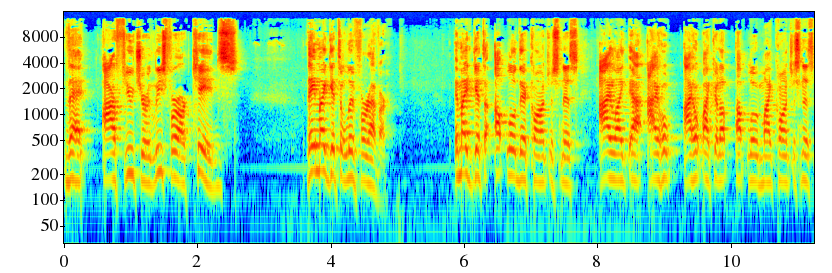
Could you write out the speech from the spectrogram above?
that our future, at least for our kids, they might get to live forever. They might get to upload their consciousness. I like that. I hope I hope I could up, upload my consciousness.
